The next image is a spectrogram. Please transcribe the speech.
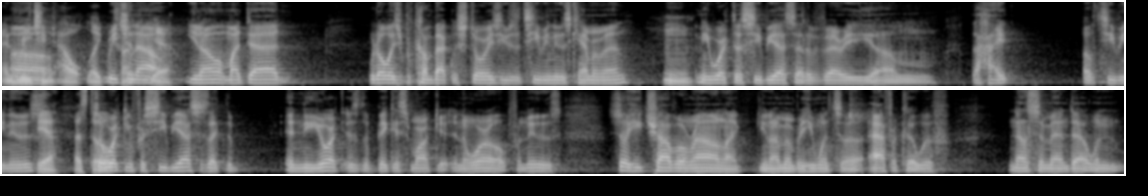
And reaching out, like reaching trying- out. Yeah. You know, my dad would always come back with stories. He was a TV news cameraman, Mm. and he worked at CBS at a very um, the height of TV news. Yeah, that's dope. So working for CBS is like the in New York is the biggest market in the world for news. So he traveled around like you know I remember he went to Africa with Nelson Mandela when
